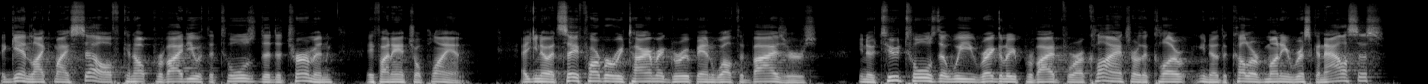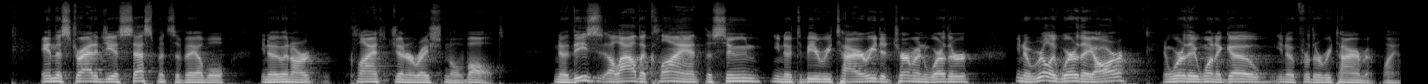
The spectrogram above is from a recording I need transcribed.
again, like myself, can help provide you with the tools to determine a financial plan. You know, at Safe Harbor Retirement Group and Wealth Advisors, you know, two tools that we regularly provide for our clients are the color, you know, the color of money risk analysis and the strategy assessments available, you know, in our client's generational vault. You know, these allow the client, the soon, you know, to be retiree, to determine whether, you know, really where they are and where they want to go, you know, for their retirement plan.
